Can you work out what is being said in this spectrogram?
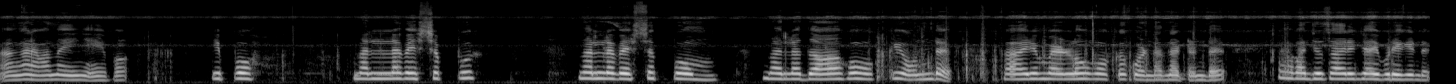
അങ്ങനെ വന്നു കഴിഞ്ഞപ്പോൾ ഇപ്പോൾ നല്ല വിശപ്പ് നല്ല വിശപ്പും നല്ല ദാഹവും ഒക്കെ ഉണ്ട്. കാര്യം വെള്ളവും ഒക്കെ കൊണ്ടുവന്നിട്ടുണ്ട്. പഞ്ചസാരയും ചായപ്പൊടിയൊക്കെ ഉണ്ട്.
